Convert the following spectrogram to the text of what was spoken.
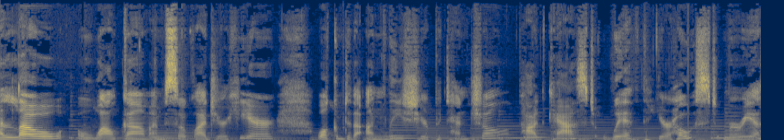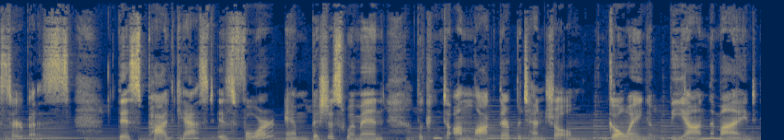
Hello, welcome. I'm so glad you're here. Welcome to the Unleash Your Potential podcast with your host, Maria Serbus. This podcast is for ambitious women looking to unlock their potential, going beyond the mind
